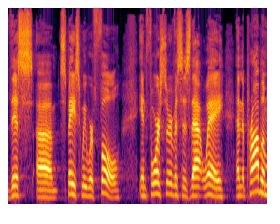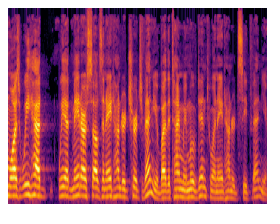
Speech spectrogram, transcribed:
this uh, space, we were full in four services that way. And the problem was we had we had made ourselves an 800 church venue by the time we moved into an 800 seat venue.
